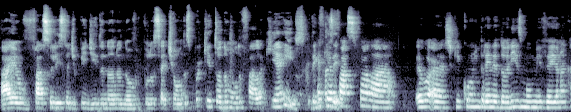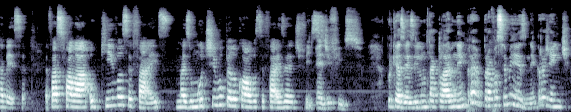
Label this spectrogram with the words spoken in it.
Ah, eu faço lista de pedido no ano novo pulo sete ondas porque todo mundo fala que é isso que tem que é fazer. que é fácil falar. Eu acho que com o empreendedorismo me veio na cabeça. É fácil falar o que você faz, mas o motivo pelo qual você faz é difícil. É difícil. Porque às vezes ele não tá claro nem pra, você mesmo, nem pra gente.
